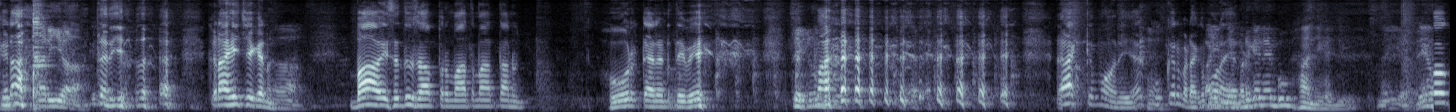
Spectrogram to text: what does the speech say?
ਕਿਹੜਾ? ਤਰੀ ਵਾਲਾ। ਤਰੀ ਵਾਲਾ। ਕੜਾਹੀ ਚਿਕਨ। ਹਾਂ। ਵਾਹ ਵੇ ਸਿੱਧੂ ਸਾਹਿਬ ਪ੍ਰਮਾਤਮਾ ਤੁਹਾਨੂੰ ਹੋਰ ਟੈਲੈਂਟ ਦੇਵੇ। ਆ ਕਮਾਉਂਦੇ ਯਾਰ ਕੁੱਕਰ ਬੜਾ ਕਮਾਉਣਾ ਯਾਰ ਨਿਬੜ ਕੇ ਨਿੰਬੂ? ਹਾਂਜੀ ਹਾਂਜੀ। ਨਹੀਂ ਯਾਰ ਉਹ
